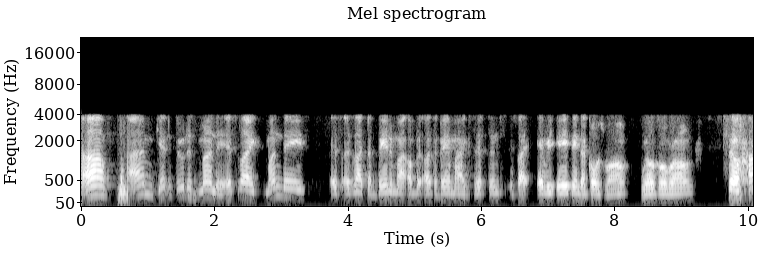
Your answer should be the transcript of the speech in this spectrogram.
Um, I'm getting through this Monday. It's like Mondays. It's, it's like the bane of my like the bane of my existence. It's like every anything that goes wrong will go wrong. So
